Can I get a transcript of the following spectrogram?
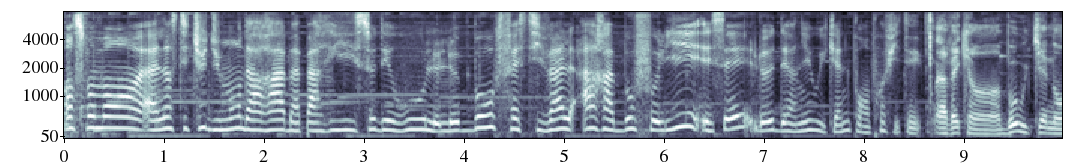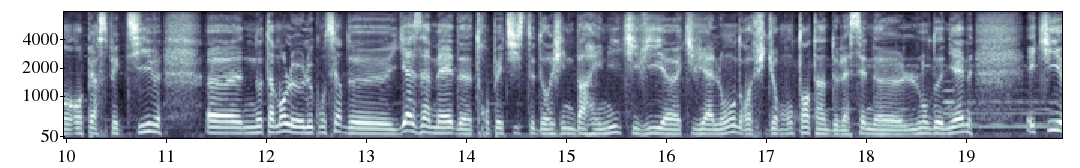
En ce moment, à l'Institut du monde arabe à Paris se déroule le beau festival Arabofolie et c'est le dernier week-end pour en profiter. Avec un beau week-end en, perspective, euh, notamment le, concert de Yaz Ahmed, trompettiste d'origine bahreïnie qui vit, euh, qui vit à Londres, figure montante hein, de la scène euh, londonienne et qui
